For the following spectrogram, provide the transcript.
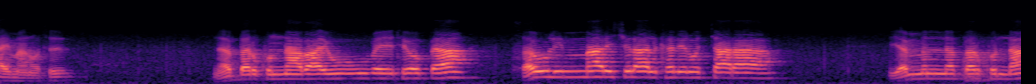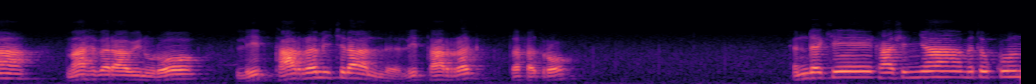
ሃይማኖት። ነበርኩና ባዩ በኢትዮጵያ ሰው ሊማር ይችላል ከሌሎች አራ። የምል ነበርኩና ማህበራዊ ኑሮ ሊታረም ይችላል ሊታረቅ ተፈጥሮ። ህንደኬ ካሽኛ ምትኩን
